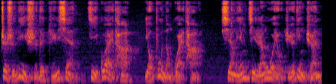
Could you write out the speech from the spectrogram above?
这是历史的局限，既怪他又不能怪他。项英既然握有决定权，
